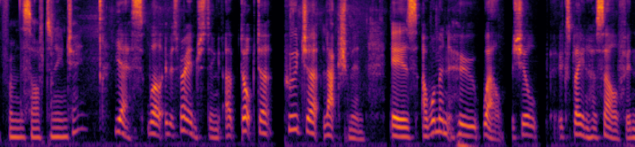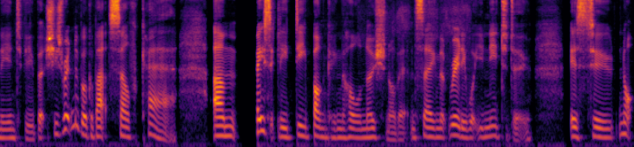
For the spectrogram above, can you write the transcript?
from this afternoon, Jane? Yes, well, it was very interesting. Uh, Dr. Pooja Lakshmin is a woman who, well, she'll explain herself in the interview, but she's written a book about self care, um, basically debunking the whole notion of it and saying that really what you need to do is to not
